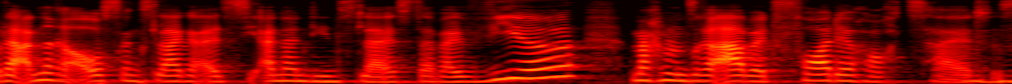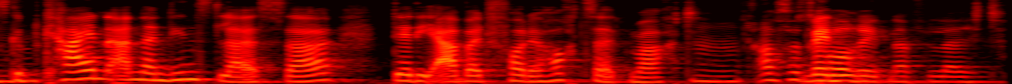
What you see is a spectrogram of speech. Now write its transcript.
oder andere Ausgangslage als die anderen Dienstleister, weil wir machen unsere Arbeit vor der Hochzeit. Mhm. Es gibt keinen anderen Dienstleister, der die Arbeit vor der Hochzeit macht. Mhm. Außer Wenn- Trauredner vielleicht.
